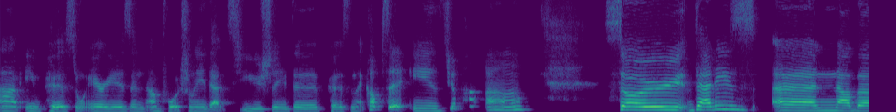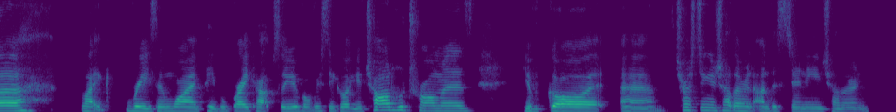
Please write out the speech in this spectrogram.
um, in personal areas. And unfortunately, that's usually the person that cops it is your partner. So that is another like reason why people break up. So you've obviously got your childhood traumas, you've got um, trusting each other and understanding each other and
